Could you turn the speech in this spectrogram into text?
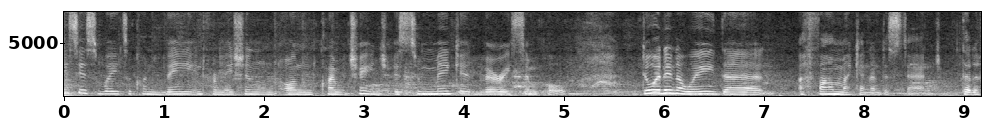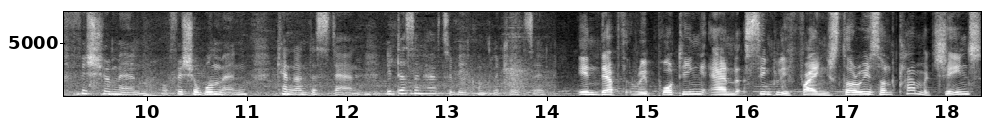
easiest way to convey information on, on, climate change is to make it very simple. Do it in a way that a farmer can understand, that a fisherman or fisherwoman can understand. It doesn't have to be complicated. In-depth reporting and simplifying stories on climate change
